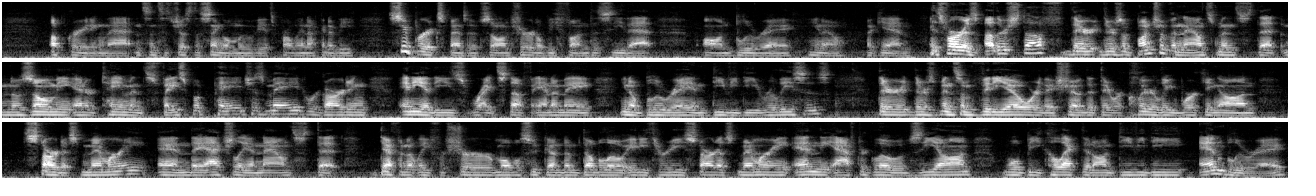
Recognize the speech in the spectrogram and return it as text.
upgrading that, and since it's just a single movie, it's probably not going to be super expensive. So I'm sure it'll be fun to see that on Blu-ray. You know, again. As far as other stuff, there there's a bunch of announcements that Nozomi Entertainment's Facebook page has made regarding any of these Right Stuff anime, you know, Blu-ray and DVD releases there there's been some video where they showed that they were clearly working on Stardust Memory, and they actually announced that definitely for sure Mobile Suit Gundam 0083 Stardust Memory and the Afterglow of Zeon will be collected on DVD and Blu-ray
